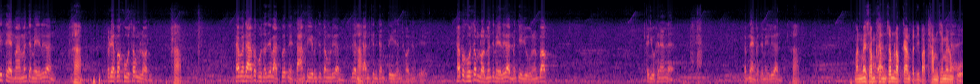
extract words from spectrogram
พิเศษมามันจะไม่เลื่อน ครับ เขาเรียกพระครูส้มหล่น ครับ ถ้าบรรดาพระครูสัญญาบัตรปุ๊บเนี่ยสามปีมันจะต้องเลื่อนเลื่อนครับ ชั้นขึ้นชั้นตรีชั้นโทชั้นเอกถ้าพระครูส้มหล่นมันจะไม่เลื่อนมันจะอยู่นั้นบล็อก ก็อยู่แค่นั้นแหละตำแหน่งก็จะไม่เลื่อน ครับ มันไม่สำคัญสำหรับการปฏิบัติธรรมใช่ไหมหลวงปู่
